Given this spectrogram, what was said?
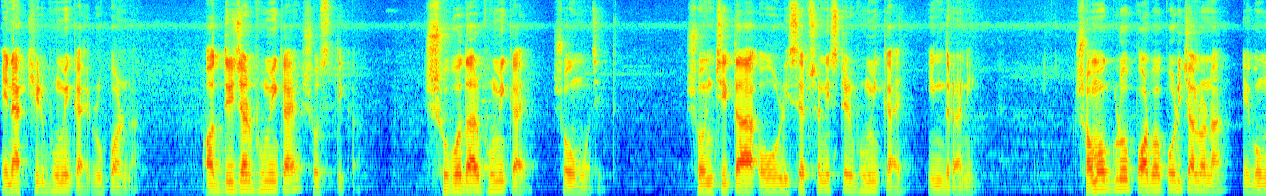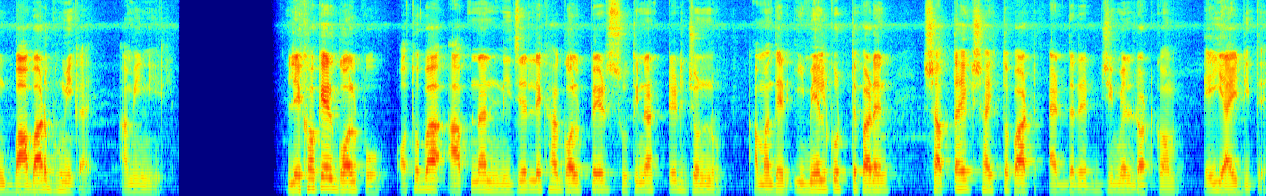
এনাক্ষীর ভূমিকায় রূপর্ণা, অদ্রিজার ভূমিকায় স্বস্তিকা শুভদার ভূমিকায় সৌমজিৎ সঞ্চিতা ও রিসেপশনিস্টের ভূমিকায় ইন্দ্রাণী, সমগ্র পর্ব পরিচালনা এবং বাবার ভূমিকায় আমি নীল। লেখকের গল্প অথবা আপনার নিজের লেখা গল্পের শ্রুতিনাট্যের জন্য আমাদের ইমেল করতে পারেন Saptahik Sahityapath at the rate Gmail dot com এই আইডিতে।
